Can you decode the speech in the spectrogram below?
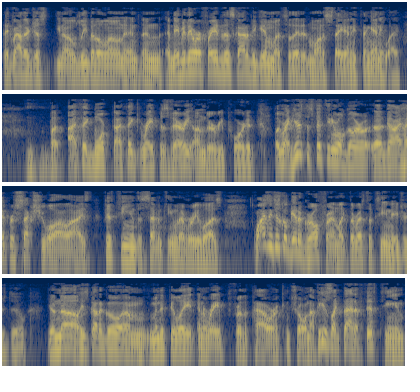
they'd rather just you know leave it alone. And, and, and maybe they were afraid of this guy to begin with, so they didn't want to say anything anyway. Mm-hmm. But I think more. I think rape is very underreported. But right here's this 15 year old uh, guy, hypersexualized, 15 to 17, whatever he was why doesn't he just go get a girlfriend like the rest of teenagers do? You know, he's got to go um, manipulate and rape for the power and control. Now, if he's like that at 15,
